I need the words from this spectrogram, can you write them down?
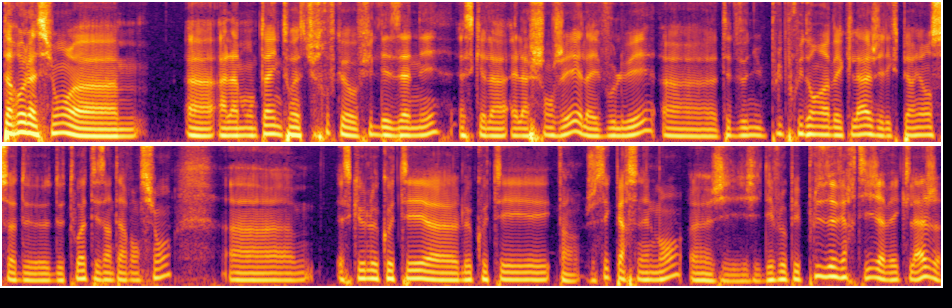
ta relation à la montagne, toi, tu trouves qu'au fil des années, est-ce qu'elle a, elle a changé, elle a évolué Tu es devenu plus prudent avec l'âge et l'expérience de, de, toi, tes interventions est-ce que le côté, euh, le côté, enfin, je sais que personnellement, euh, j'ai développé plus de vertige avec l'âge.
